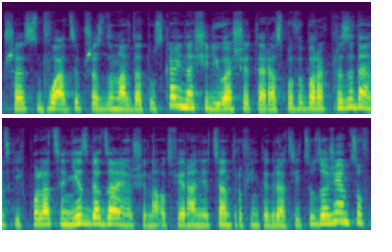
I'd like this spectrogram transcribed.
przez władzy przez Donalda Tuska i nasiliła się teraz po wyborach prezydenckich. Polacy nie zgadzają się na otwieranie centrów integracji cudzoziemców,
